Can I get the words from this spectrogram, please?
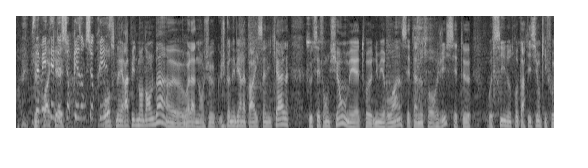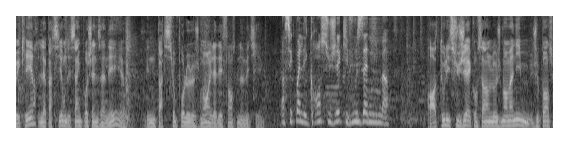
vous avez été de surprise en surprise On se met rapidement dans le bain. Euh, voilà, non, je, je, connais bien l'appareil syndical, toutes ses fonctions, mais être numéro un, c'est un autre registre, c'est euh, aussi une autre partition qu'il faut écrire, la partition des cinq prochaines années, une partition pour le logement et la défense de nos métiers. Alors, c'est quoi les grands sujets qui vous animent Oh, tous les sujets concernant le logement m'animent. Je pense,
